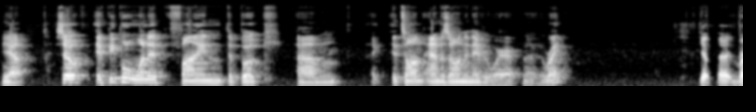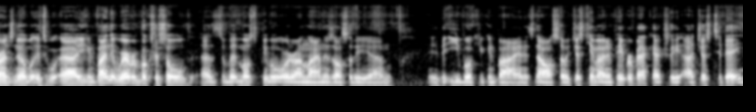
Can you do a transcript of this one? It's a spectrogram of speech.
Yeah so if people want to find the book, um, it's on Amazon and everywhere, uh, right? Yep, uh, Barnes Noble. It's uh, you can find it wherever books are sold. Uh, so, but most people order online. There's also the um, the ebook you can buy, and it's now also it just came out in paperback actually uh, just today.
